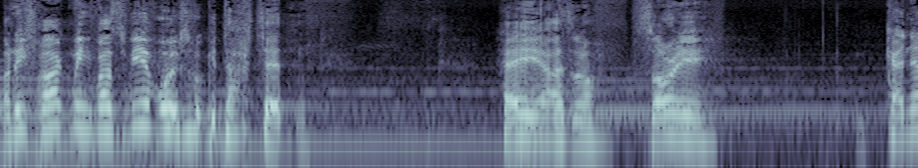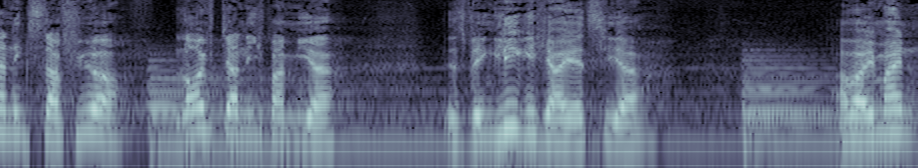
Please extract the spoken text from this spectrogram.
Und ich frage mich, was wir wohl so gedacht hätten. Hey, also, sorry, kann ja nichts dafür, läuft ja nicht bei mir, deswegen liege ich ja jetzt hier. Aber ich meine,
